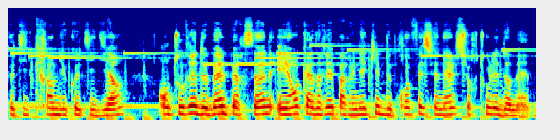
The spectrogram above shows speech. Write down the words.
petites craintes du quotidien, entouré de belles personnes et encadré par une équipe de professionnels sur tous les domaines.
